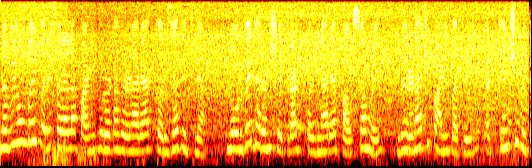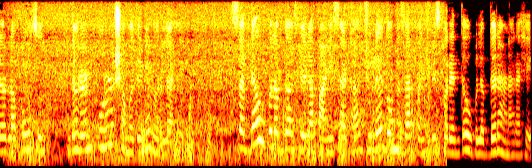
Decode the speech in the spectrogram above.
नवी मुंबई परिसराला पाणी पुरवठा करणाऱ्या कर्जत इथल्या मोरबे धरण क्षेत्रात पडणाऱ्या पावसामुळे धरणाची पाणी पातळी अठ्ठ्याऐंशी मीटरला पोहोचून धरण पूर्ण क्षमतेने भरलं आहे. सध्या उपलब्ध असलेला पाणीसाठा जुलै दोन हजार पंचवीसपर्यंत उपलब्ध राहणार आहे.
